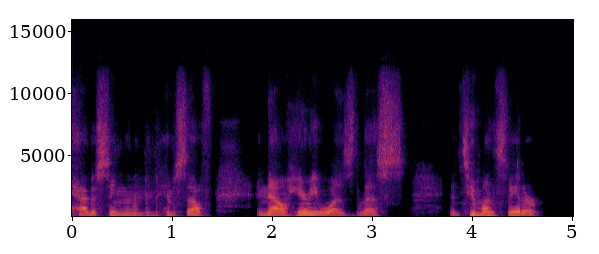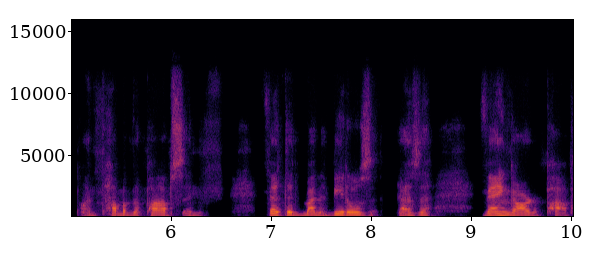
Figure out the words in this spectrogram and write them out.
had to sing them himself. And now here he was, less than two months later, on top of the pops and feted by the Beatles as a vanguard of pop.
